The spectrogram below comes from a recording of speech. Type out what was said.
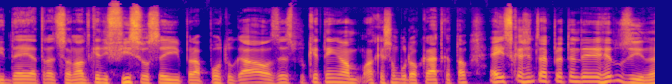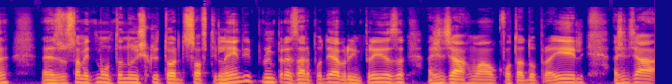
ideia tradicional de que é difícil você ir para Portugal, às vezes porque tem uma, uma, questão burocrática e tal. É isso que a gente vai pretender reduzir, né? É justamente montando um escritório de softland para o empresário poder abrir empresa, a gente já arrumar o contador para ele, a gente já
